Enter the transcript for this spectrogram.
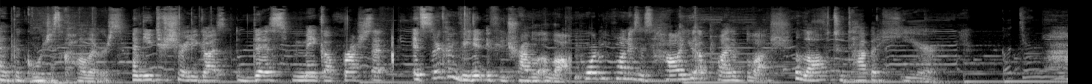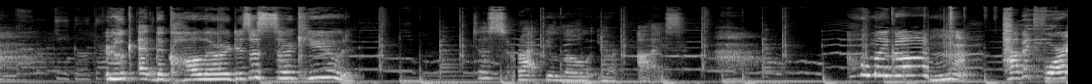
at the gorgeous colors. I need to show you guys this makeup brush set. It's so convenient if you travel a lot. Important point is, is how you apply the blush. I love to tap it here. Look at the color, this is so cute. Just right below your eyes. Oh my god! Habit 4,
